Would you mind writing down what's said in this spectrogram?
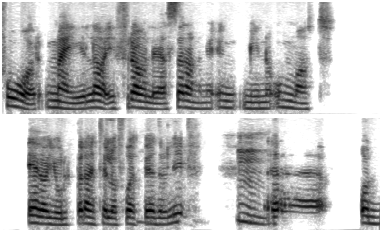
får mailer fra leserne mine om at jeg har hjulpet dem til å få et bedre liv. Mm. Eh, og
